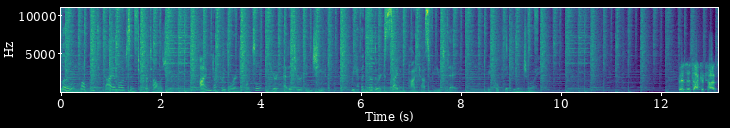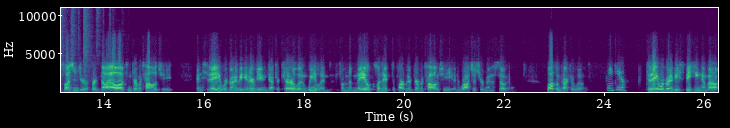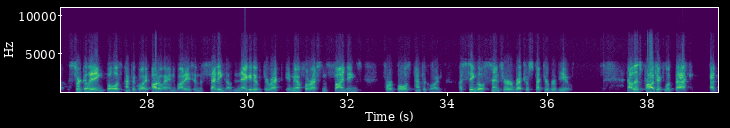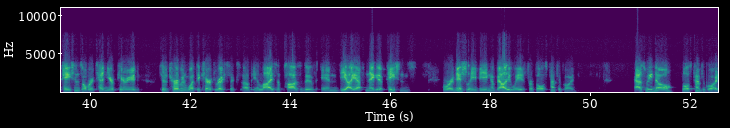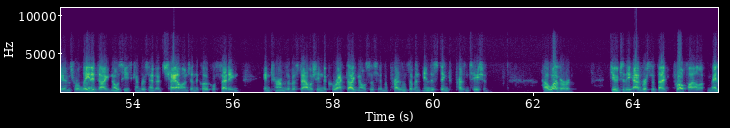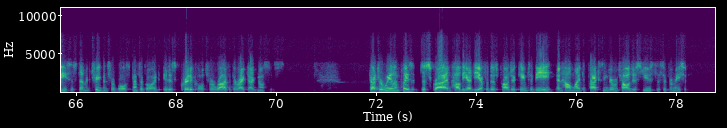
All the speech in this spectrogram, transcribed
Hello and welcome to Dialogues in Dermatology. I'm Dr. Lauren Council, your editor in chief. We have another exciting podcast for you today. We hope that you enjoy. This is Dr. Todd Schlesinger for Dialogues in Dermatology, and today we're going to be interviewing Dr. Carilyn Wieland from the Mayo Clinic Department of Dermatology in Rochester, Minnesota. Welcome, Dr. Wieland. Thank you. Today we're going to be speaking about circulating bullous pemphigoid autoantibodies in the setting of negative direct immunofluorescence findings for bullous pemphigoid, a single center retrospective review. Now, this project looked back at patients over a 10 year period to determine what the characteristics of ELISA positive and DIF negative patients who were initially being evaluated for bullous pemphigoid. As we know, bullous pemphigoid and its related diagnoses can present a challenge in the clinical setting in terms of establishing the correct diagnosis in the presence of an indistinct presentation. However, due to the adverse effect profile of many systemic treatments for bullous pemphigoid, it is critical to arrive at the right diagnosis. Dr. Wieland, please describe how the idea for this project came to be and how might the practicing dermatologist use this information?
